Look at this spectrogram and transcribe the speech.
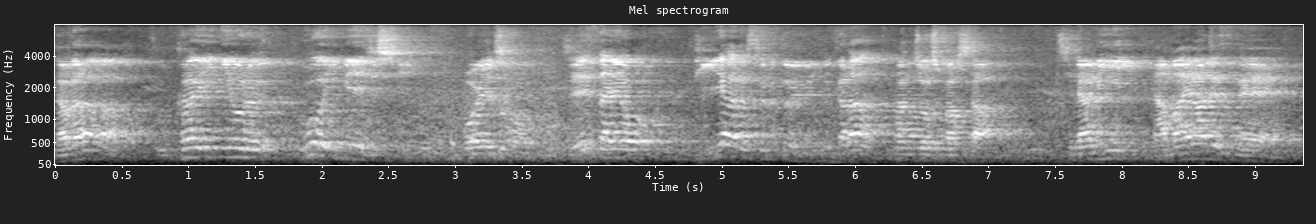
長良川の鵜飼による鵜をイメージし防衛省自衛隊を PR するという意味から誕生しました。ちなみに名前はですね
